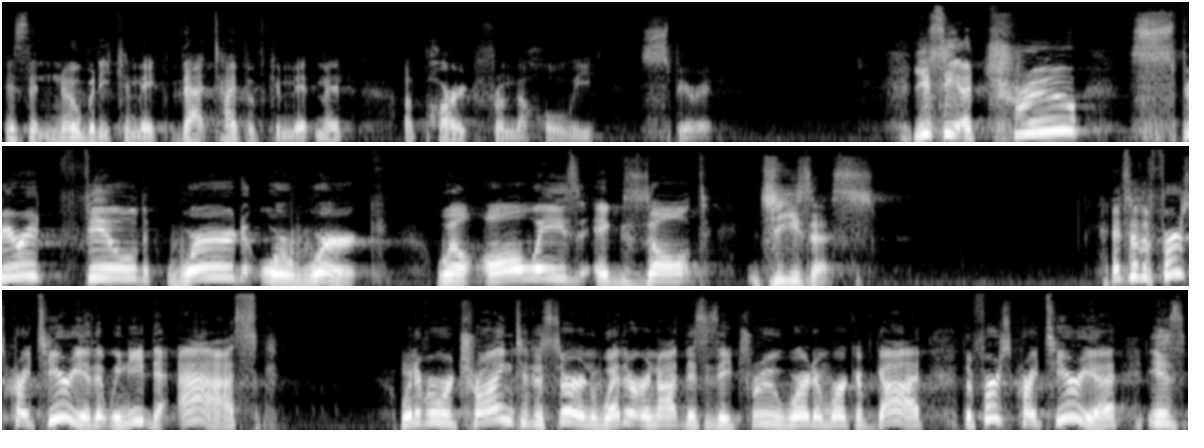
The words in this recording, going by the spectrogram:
is that nobody can make that type of commitment apart from the Holy Spirit. You see, a true spirit filled word or work will always exalt Jesus. And so, the first criteria that we need to ask whenever we're trying to discern whether or not this is a true word and work of God, the first criteria is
